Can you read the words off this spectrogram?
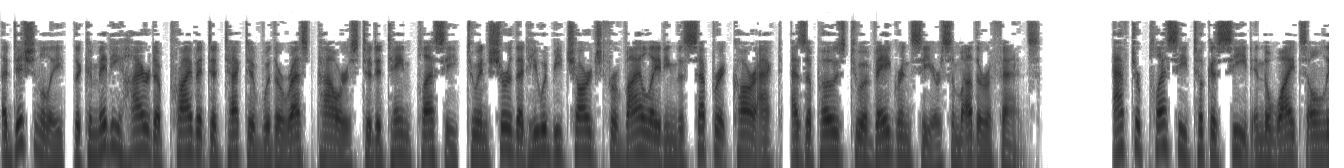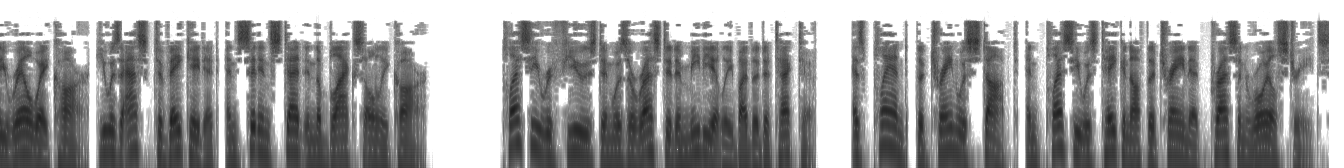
Additionally, the committee hired a private detective with arrest powers to detain Plessy, to ensure that he would be charged for violating the Separate Car Act, as opposed to a vagrancy or some other offense. After Plessy took a seat in the whites-only railway car, he was asked to vacate it, and sit instead in the blacks-only car. Plessy refused and was arrested immediately by the detective. As planned, the train was stopped, and Plessy was taken off the train at Press and Royal Streets.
